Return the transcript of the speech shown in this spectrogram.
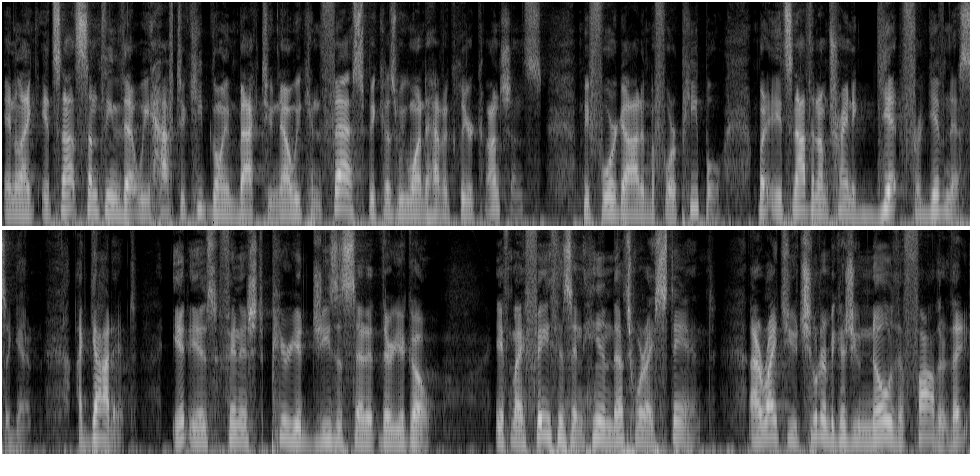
And like it's not something that we have to keep going back to. Now we confess because we want to have a clear conscience before God and before people. But it's not that I'm trying to get forgiveness again. I got it. It is finished, period. Jesus said it. There you go. If my faith is in him, that's where I stand. I write to you, children, because you know the Father, that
